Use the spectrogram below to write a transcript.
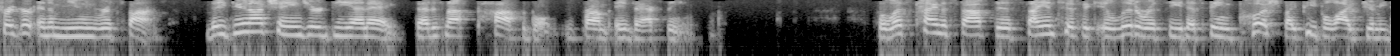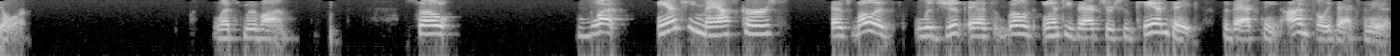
trigger an immune response. They do not change your DNA. That is not possible from a vaccine. So let's kind of stop this scientific illiteracy that's being pushed by people like Jimmy Dore. Let's move on. So what anti-maskers as well as legit as well as anti-vaxxers who can take the vaccine. I'm fully vaccinated.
